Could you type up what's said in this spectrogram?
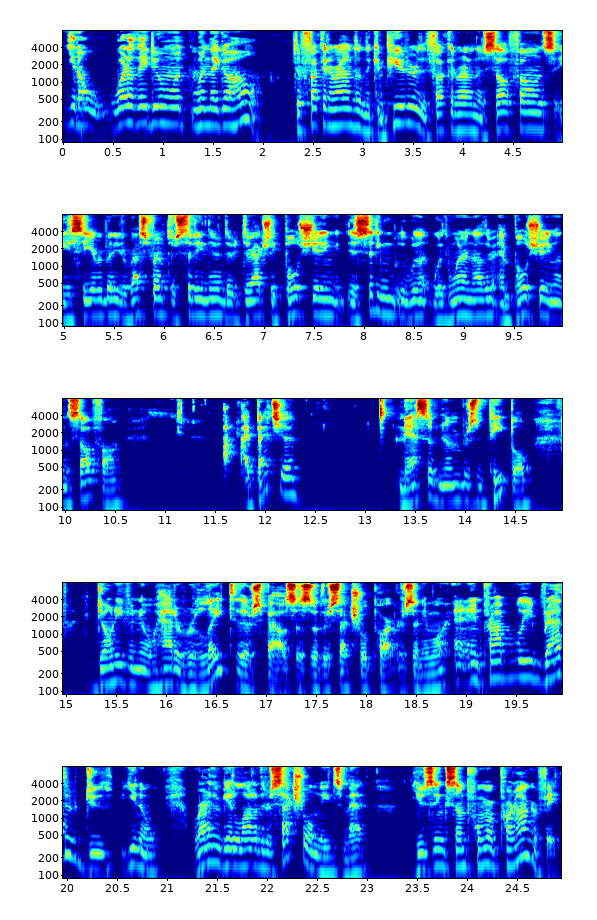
you know, what are they doing when, they go home? They're fucking around on the computer. They're fucking around on their cell phones. You see everybody at a restaurant. They're sitting there. They're, they're actually bullshitting. They're sitting with, with one another and bullshitting on the cell phone. I, I bet you massive numbers of people don't even know how to relate to their spouses or their sexual partners anymore and, and probably rather do, you know, rather get a lot of their sexual needs met using some form of pornography.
